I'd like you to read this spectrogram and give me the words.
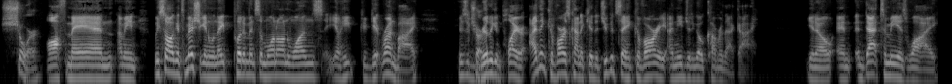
sure. Off man. I mean, we saw against Michigan when they put him in some one on ones, you know, he could get run by. He was a Sure. really good player. I think KeiVarae's kind of kid that you could say, KeiVarae, I need you to go cover that guy. You know, and and that to me is why,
